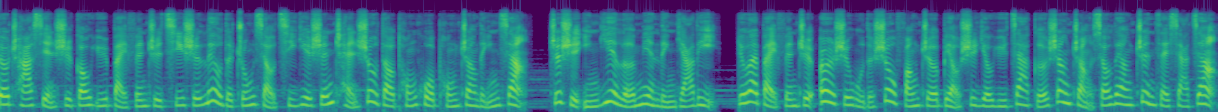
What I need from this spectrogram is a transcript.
调查显示，高于百分之七十六的中小企业生产受到通货膨胀的影响，这使营业额面临压力。另外，百分之二十五的受访者表示，由于价格上涨，销量正在下降。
